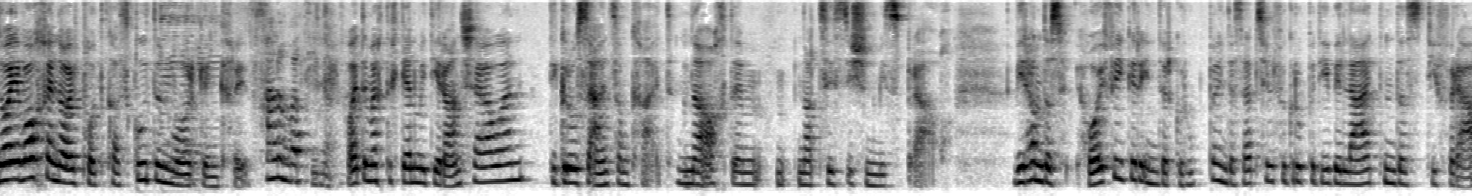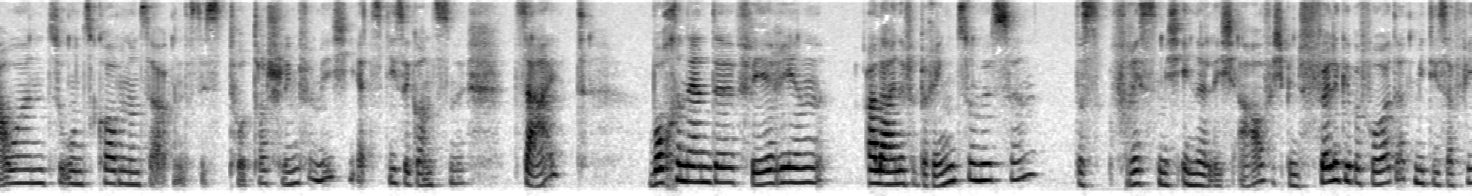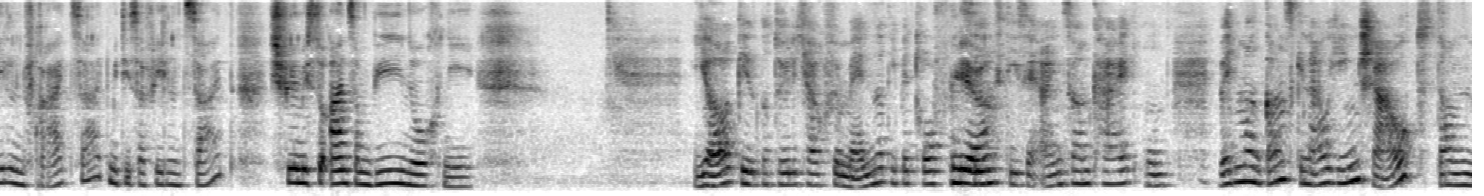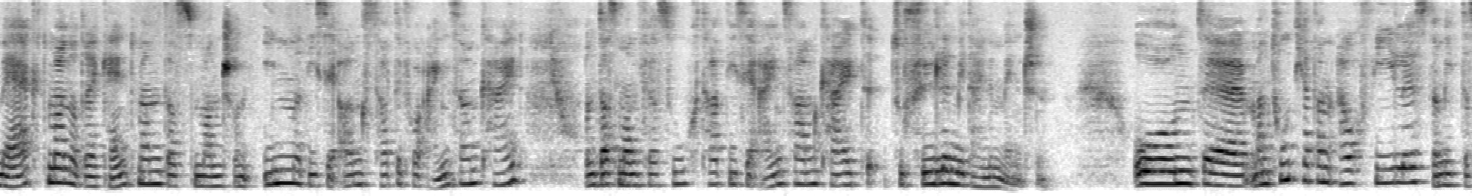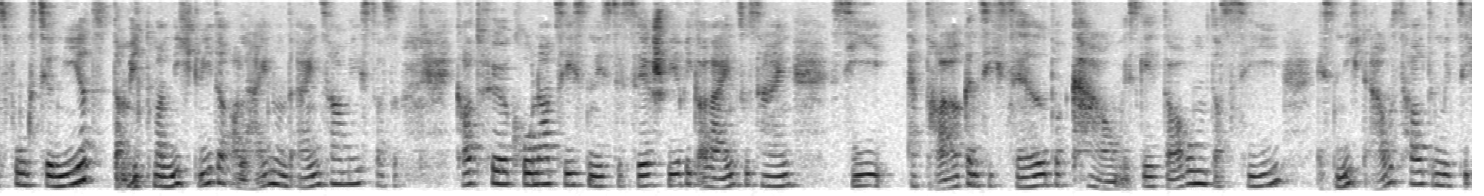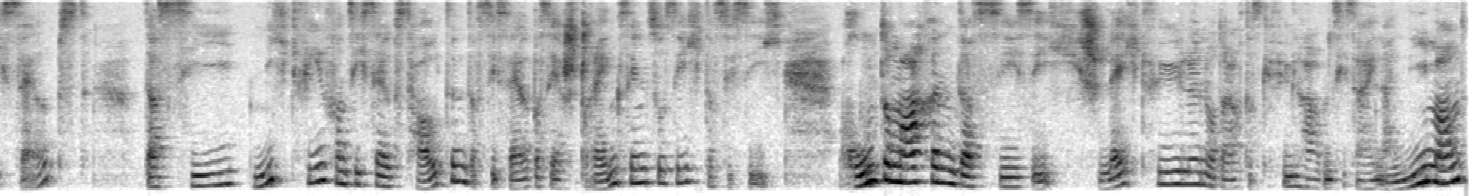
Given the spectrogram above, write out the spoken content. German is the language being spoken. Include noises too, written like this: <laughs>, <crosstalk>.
Neue Woche, neuer Podcast. Guten Morgen, Chris. Hallo Martina. Heute möchte ich gerne mit dir anschauen die große Einsamkeit nach dem narzisstischen Missbrauch. Wir haben das häufiger in der Gruppe, in der Selbsthilfegruppe, die wir leiten, dass die Frauen zu uns kommen und sagen, das ist total schlimm für mich, jetzt diese ganze Zeit, Wochenende, Ferien alleine verbringen zu müssen. Das frisst mich innerlich auf. Ich bin völlig überfordert mit dieser vielen Freizeit, mit dieser vielen Zeit. Ich fühle mich so einsam wie noch nie. Ja, gilt natürlich auch für Männer, die betroffen ja. sind, diese Einsamkeit. Und wenn man ganz genau hinschaut, dann merkt man oder erkennt man, dass man schon immer diese Angst hatte vor Einsamkeit und dass man versucht hat, diese Einsamkeit zu fühlen mit einem Menschen. Und äh, man tut ja dann auch vieles, damit das funktioniert, damit man nicht wieder allein und einsam ist. Also Gerade für Chronarzisten ist es sehr schwierig, allein zu sein. Sie ertragen sich selber kaum. Es geht darum, dass sie es nicht aushalten mit sich selbst, dass sie nicht viel von sich selbst halten, dass sie selber sehr streng sind zu sich, dass sie sich runtermachen, dass sie sich schlecht fühlen oder auch das Gefühl haben, sie seien ein Niemand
